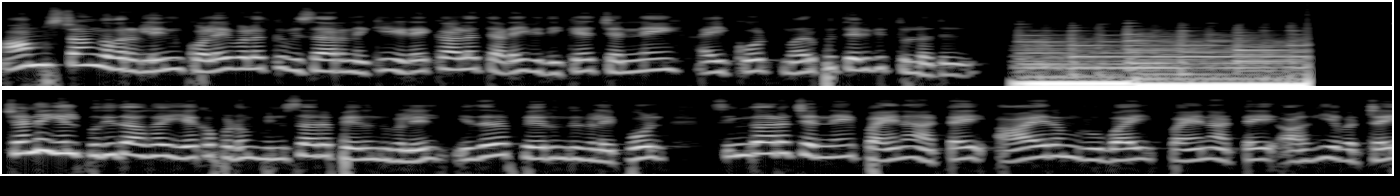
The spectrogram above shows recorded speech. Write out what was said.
ஆம்ஸ்டாங் அவர்களின் கொலை வழக்கு விசாரணைக்கு இடைக்கால தடை விதிக்க சென்னை ஐகோர்ட் மறுப்பு தெரிவித்துள்ளது. சென்னையில் புதிதாக இயக்கப்படும் மின்சார பேருந்துகளில் இதர பேருந்துகளைப் போல் சிங்கார சென்னை பயண அட்டை ஆயிரம் ரூபாய் பயண அட்டை ஆகியவற்றை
